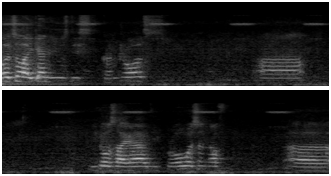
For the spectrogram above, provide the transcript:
Also, I can use these controls uh, because I have the pro version of uh,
